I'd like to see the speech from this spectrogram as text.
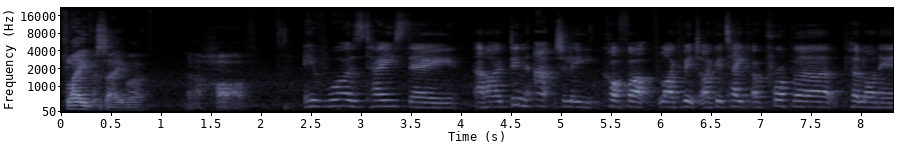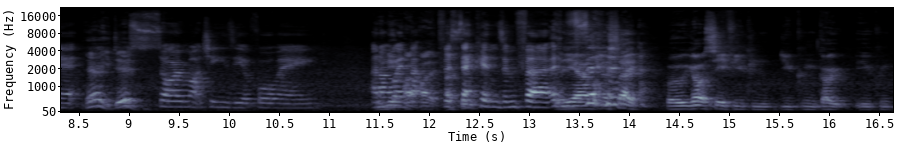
Flavor saver and a half. It was tasty, and I didn't actually cough up like a bitch. I could take a proper pull on it. Yeah, you It did. was so much easier for me. And You I need- went back I- for I think- seconds and thirds. Yeah, I was gonna say. Well, we got to see if you can you can go you can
